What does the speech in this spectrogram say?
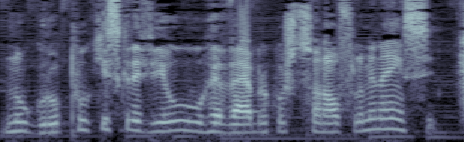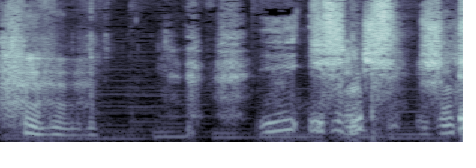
no grupo que escrevia o Revérbero Constitucional Fluminense. e grupos Gente, gente,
